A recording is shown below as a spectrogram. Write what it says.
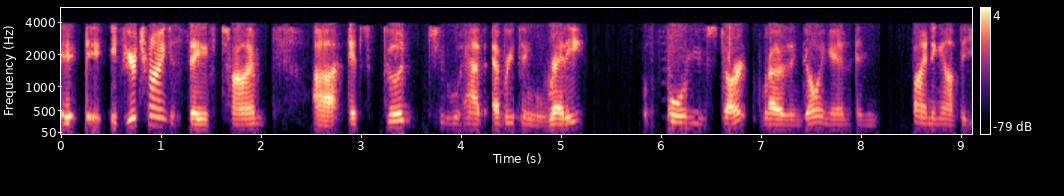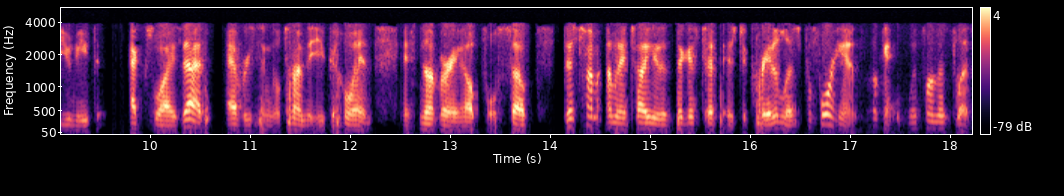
if you're trying to save time, uh, it's good to have everything ready before you start rather than going in and finding out that you need X, Y, Z every single time that you go in. It's not very helpful. So this time I'm going to tell you the biggest tip is to create a list beforehand. Okay, what's on this list?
